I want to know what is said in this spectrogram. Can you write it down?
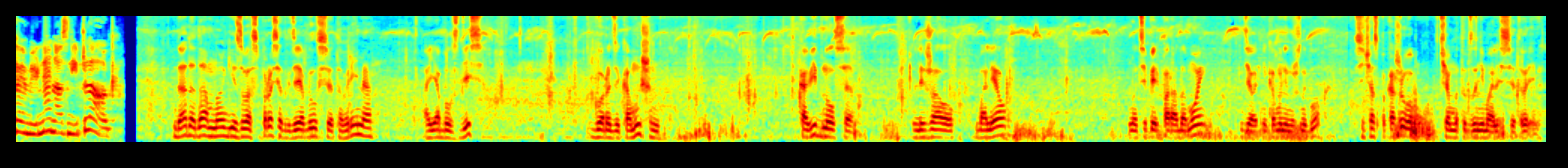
Komu Nenozny blog. Да-да-да, многие из вас спросят, где я был все это время. А я был здесь, в городе Камышин. Ковиднулся, лежал, болел. Но теперь пора домой, делать никому не нужный блог. Сейчас покажу вам, чем мы тут занимались все это время.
